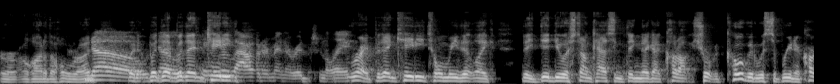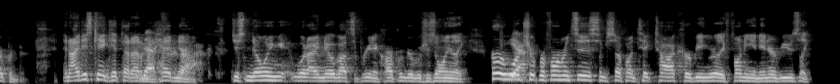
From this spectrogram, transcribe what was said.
or a lot of the whole run. No, but but no, then but then Katie Louderman originally. Right, but then Katie told me that like they did do a stunt casting thing that got cut off short with COVID with Sabrina Carpenter, and I just can't get that out of my head correct. now. Just knowing what I know about Sabrina Carpenter, which is only like her award yeah. show performances, some stuff on TikTok, her being really funny in interviews. Like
